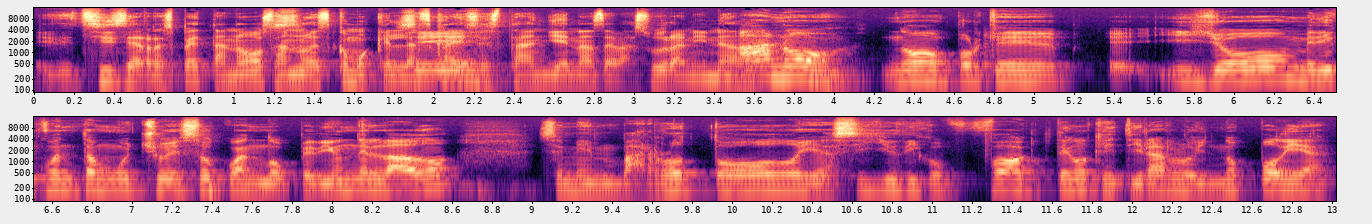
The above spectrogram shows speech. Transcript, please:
Eh, Sí se respeta, ¿no? O sea, no es como que las calles están llenas de basura ni nada. Ah, no, no, porque eh, y yo me di cuenta mucho eso cuando pedí un helado, se me embarró todo y así yo digo, fuck, tengo que tirarlo y no podía.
